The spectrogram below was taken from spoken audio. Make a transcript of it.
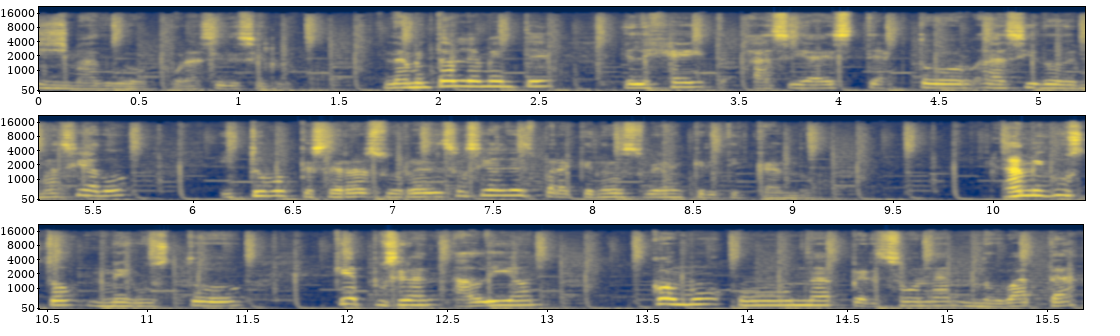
inmaduro, por así decirlo. Lamentablemente, el hate hacia este actor ha sido demasiado y tuvo que cerrar sus redes sociales para que no lo estuvieran criticando. A mi gusto, me gustó que pusieran a Leon como una persona novata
